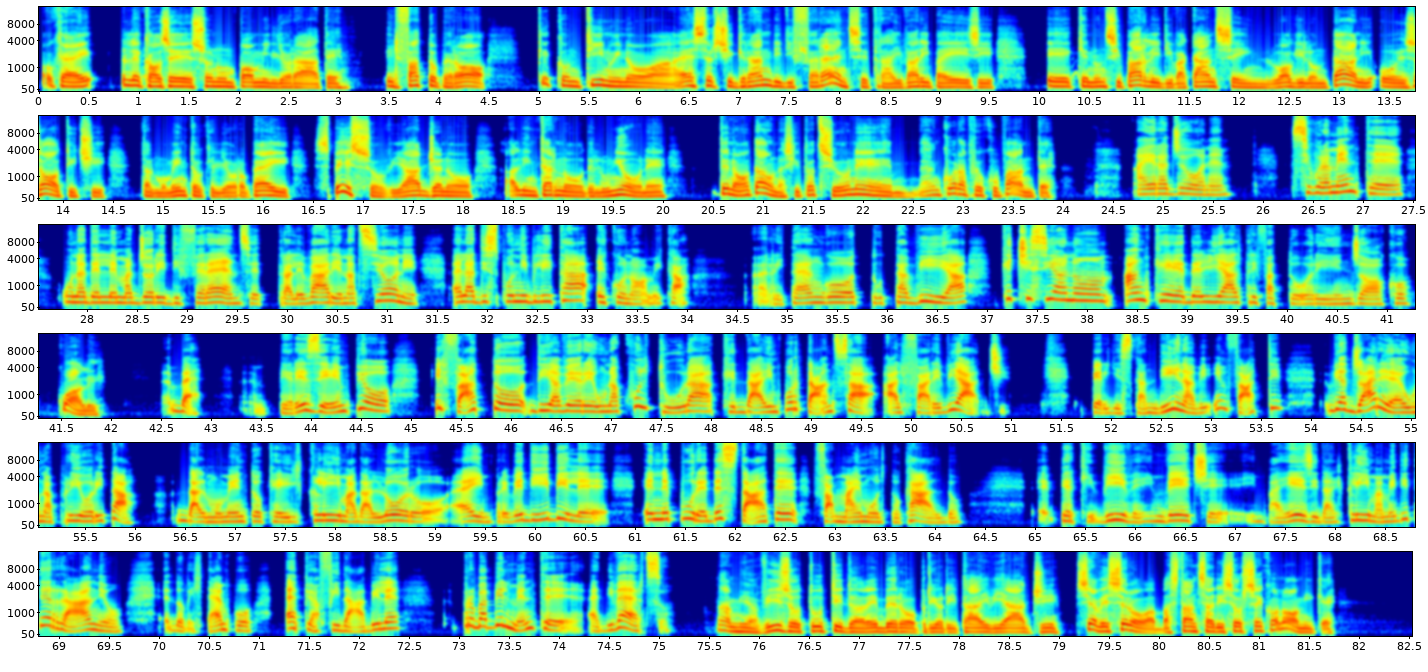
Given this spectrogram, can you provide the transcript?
Ok, le cose sono un po' migliorate. Il fatto però che continuino a esserci grandi differenze tra i vari paesi e che non si parli di vacanze in luoghi lontani o esotici, dal momento che gli europei spesso viaggiano all'interno dell'Unione, denota una situazione mm, ancora preoccupante. Hai ragione. Sicuramente una delle maggiori differenze tra le varie nazioni è la disponibilità economica. Ritengo, tuttavia, che ci siano anche degli altri fattori in gioco. Quali? Beh, per esempio, il fatto di avere una cultura che dà importanza al fare viaggi. Per gli scandinavi, infatti, viaggiare è una priorità, dal momento che il clima da loro è imprevedibile e neppure d'estate fa mai molto caldo. Per chi vive invece in paesi dal clima mediterraneo, dove il tempo è più affidabile, probabilmente è diverso. A mio avviso tutti darebbero priorità ai viaggi se avessero abbastanza risorse economiche.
